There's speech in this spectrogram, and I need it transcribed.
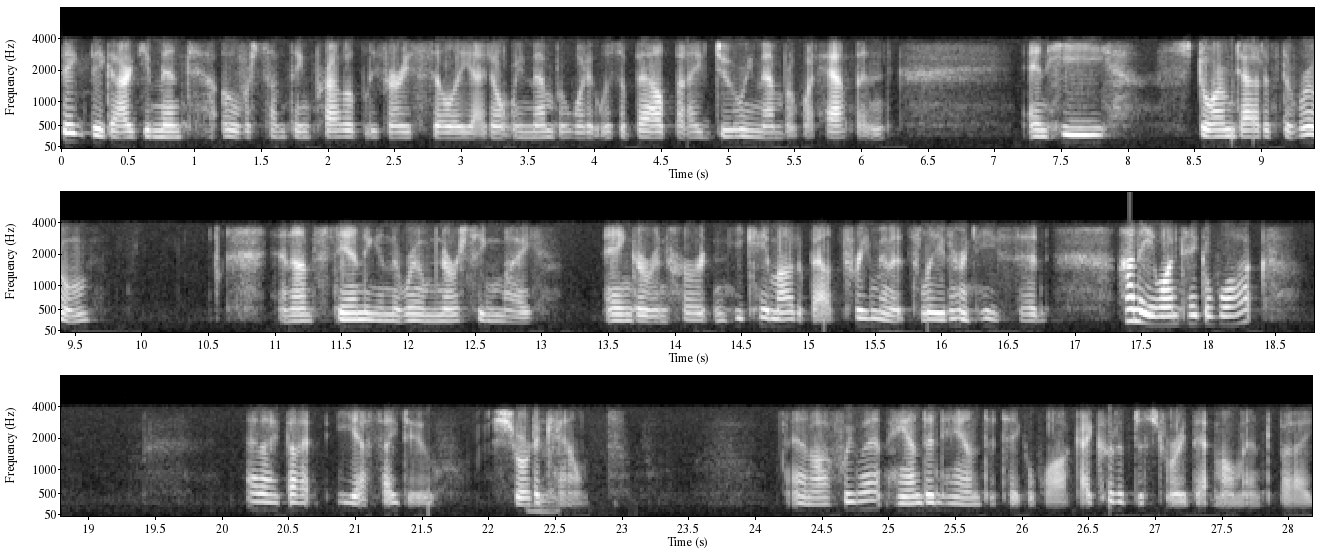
big, big argument over something probably very silly. I don't remember what it was about, but I do remember what happened. And he stormed out of the room, and I'm standing in the room nursing my anger and hurt. And he came out about three minutes later and he said, Honey, you want to take a walk? And I thought, Yes, I do. Short Yeah. accounts. And off we went, hand in hand, to take a walk. I could have destroyed that moment, but I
